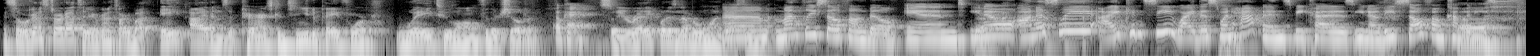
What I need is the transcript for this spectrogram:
And so we're going to start out today. We're going to talk about eight items that parents continue to pay for way too long for their children. Okay. So you're ready? What is number one, Dusty? Um, monthly cell phone bill. And, you know, honestly, I can see why this one happens because, you know, these cell phone companies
